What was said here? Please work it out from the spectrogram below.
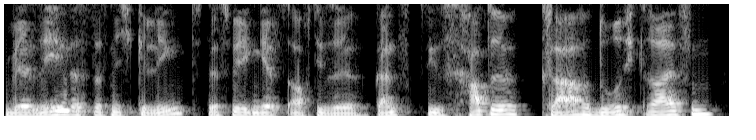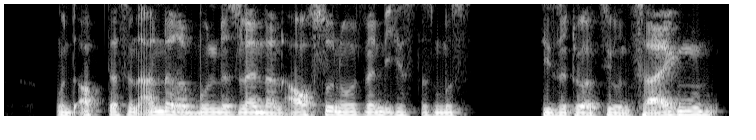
Wir sehen, dass das nicht gelingt. Deswegen jetzt auch diese ganz, dieses harte, klare Durchgreifen. Und ob das in anderen Bundesländern auch so notwendig ist, das muss die Situation zeigen.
